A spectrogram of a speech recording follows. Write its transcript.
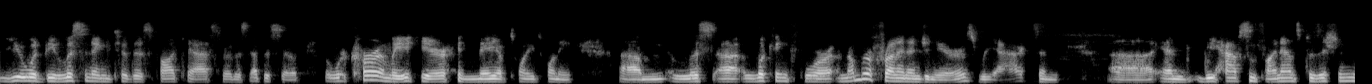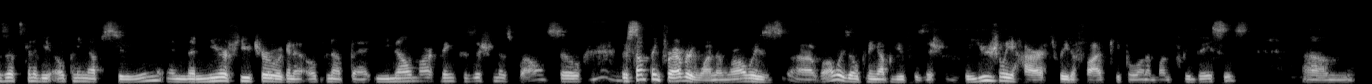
you would be listening to this podcast or this episode, but we're currently here in May of 2020, um, list, uh, looking for a number of front end engineers, React and uh, and we have some finance positions that's going to be opening up soon. In the near future, we're going to open up an email marketing position as well. So mm. there's something for everyone, and we're always uh, we're always opening up new positions. We usually hire three to five people on a monthly basis, um,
